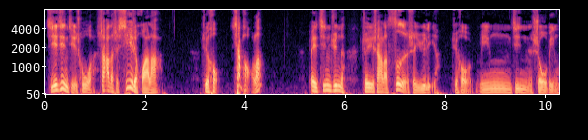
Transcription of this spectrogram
几进几出啊，杀的是稀里哗啦，最后吓跑了，被金军呢追杀了四十余里呀，最后鸣金收兵。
